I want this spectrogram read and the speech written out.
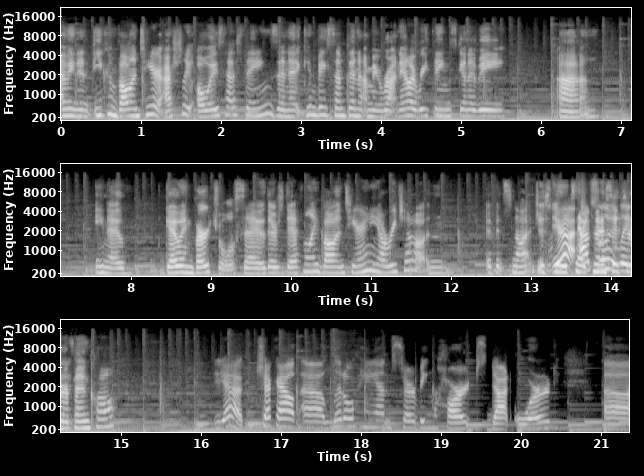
I mean, you can volunteer. Ashley always has things, and it can be something. I mean, right now everything's going to be, uh, you know, going virtual. So there's definitely volunteering. Y'all reach out, and if it's not just yeah, a text absolutely. message or a phone call yeah, check out uh, littlehandservinghearts.org. Uh,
